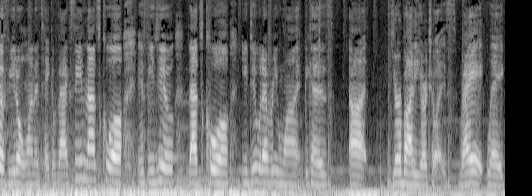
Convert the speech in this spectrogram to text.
if you don't want to take a vaccine, that's cool. If you do, that's cool. You do whatever you want because uh, your body, your choice, right? Like,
